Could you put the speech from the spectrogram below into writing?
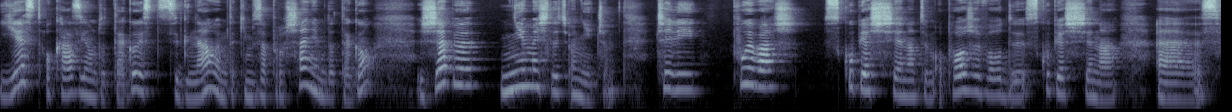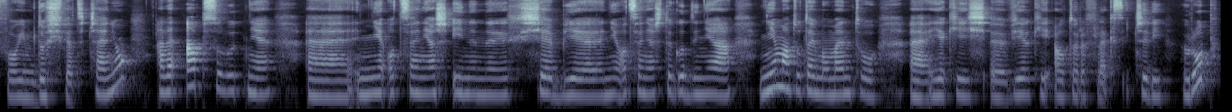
jest okazją do tego, jest sygnałem, takim zaproszeniem do tego, żeby nie myśleć o niczym. Czyli pływasz, skupiasz się na tym oporze wody, skupiasz się na e, swoim doświadczeniu, ale absolutnie e, nie oceniasz innych, siebie, nie oceniasz tego dnia. Nie ma tutaj momentu e, jakiejś e, wielkiej autorefleksji, czyli rób,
